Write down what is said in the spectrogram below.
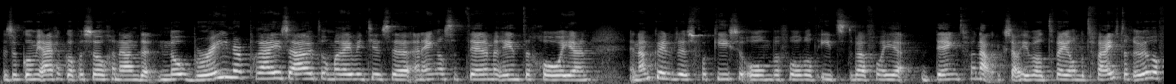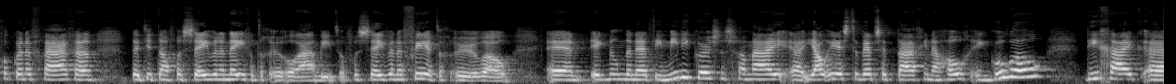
Dus dan kom je eigenlijk op een zogenaamde no-brainer prijs uit, om maar eventjes uh, een Engelse term erin te gooien. En dan kun je er dus voor kiezen om bijvoorbeeld iets waarvoor je denkt van nou, ik zou hier wel 250 euro voor kunnen vragen. Dat je het dan voor 97 euro aanbiedt of voor 47 euro. En ik noemde net die mini cursus van mij, uh, jouw eerste websitepagina hoog in Google. Die ga ik uh,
